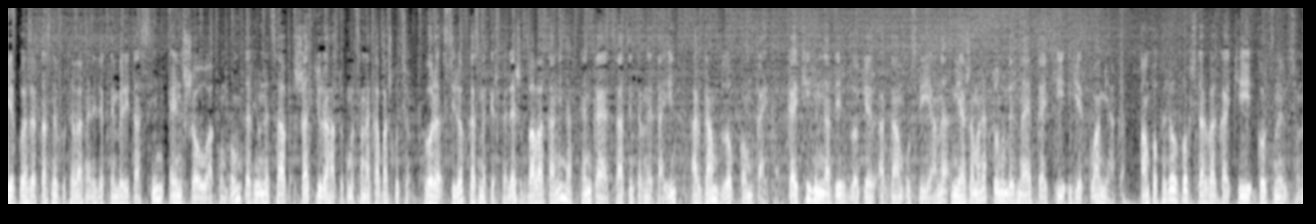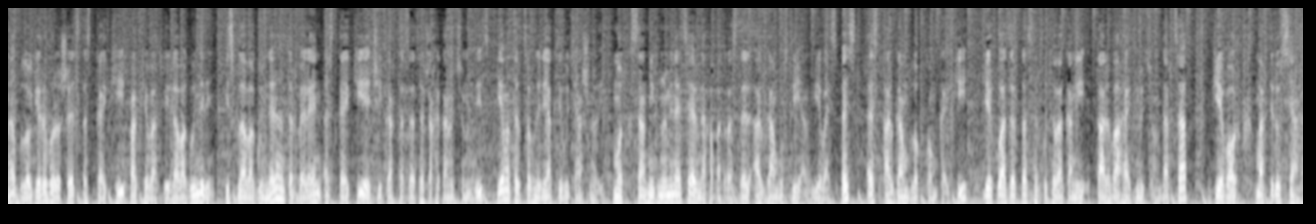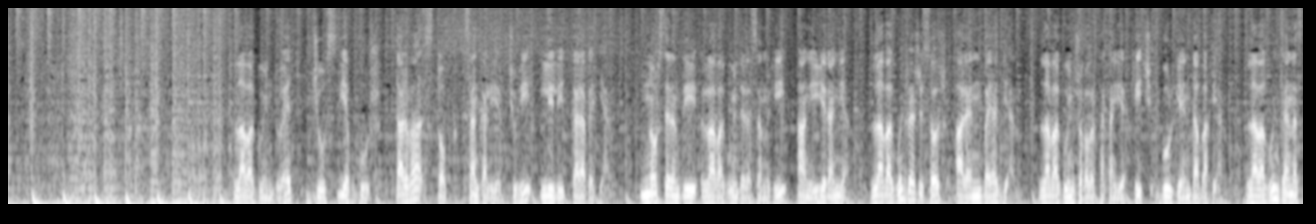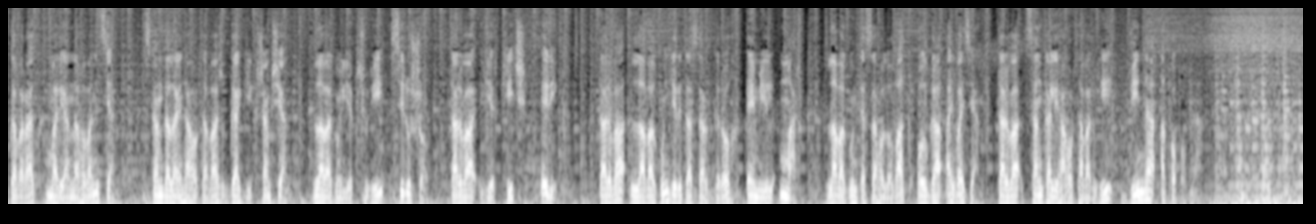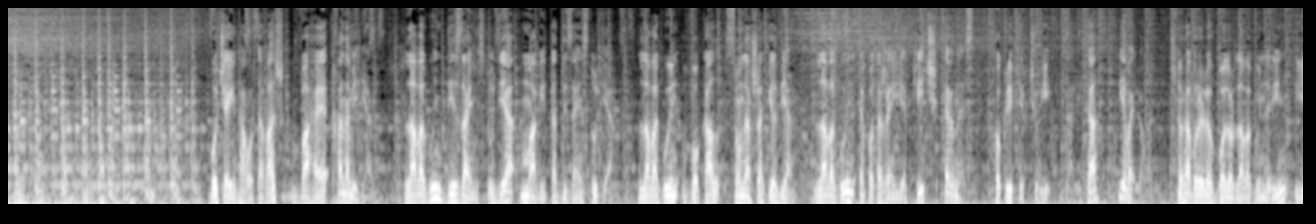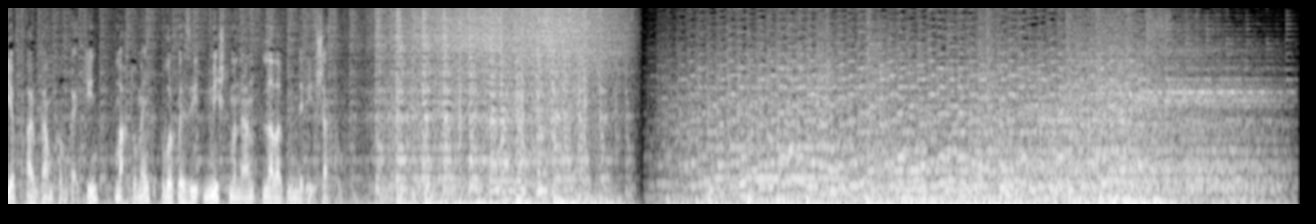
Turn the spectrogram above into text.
2012 թվականի դեկտեմբերի 10-ին N Show ակումբում տեղի ունեցավ շատ յուրահատուկ մրցանակաբաշխություն, որը ստիլով կազմակերպել էր բավականին արդեն կայացած ինտերնետային argam.com կայքը։ Կայքի հիմնադիր բլոգեր Argam Ուստիյանը միաժամանակ տոնում էր նաև կայքի երկու ամյակը։ Ամփոփելով ողջ տարվա կայքի գործունեությունը, բլոգերը որոշեց ըստ կայքի ապարքեվատրի լավագույններին, իսկ լավագույնները ընտրվել են ըստ կայքի էջի կարդացած հաճախականություններից եւ ընթերցողների ակտիվության շնորհիվ։ Մոտ 25 նոմինացիաներ նախապատրաստել Argam Ուստիյան եւ այսպես ըստ argam.com կայքի 2012 թվականի տարվա հայտնություն դարձավ Գևորգ Մարտիրոսյանը։ Լավագույն դուետ Ջուս եւ Գուշ Տարվա ստոպ ցանկալի երգչուհի Լիլիթ Կարապետյան Նոր սերնդի լավագույն դերասանուհի Անի Երանյան Լավագույն ռեժիսոր Արեն Բայադյան Լավագույն ժողովրդական երգիչ Գուրգեն Դաբաղյան Լավագույն ձայնասկավառակ Մարիաննա Հովանեսյան Սկանդալային հաղորդավար Գագիկ Շամշյան Լավագույն երգչուհի Սիրուշո Տարվա երգիչ Էրիկ Տարվա լավագույն երիտասարդ գրող Էմիլ Մարկ Լավագույն տեսահոլովակ Օլգա Այվազյան Տարվա ցանկալի հաղորդավարուհի Դինա Ակոպովնա Ոչային հաղորդավար Վահե Խանամիրյան Լավագույն դիզայն ստուդիա Մավիտա դիզայն ստուդիա Լավագույն վոկալ Սոնա Շահգելդյան Լավագույն էպոտաժային երգիչ Էրնեստ Փոքրիկ երգչուհի Դալիթա եւ այլոք Շնորհավորելով բոլոր լավագույններին եւ Argam.com կայքին, մաղթում ենք, որպեսզի միշտ մնան լավագույնների շարքում։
